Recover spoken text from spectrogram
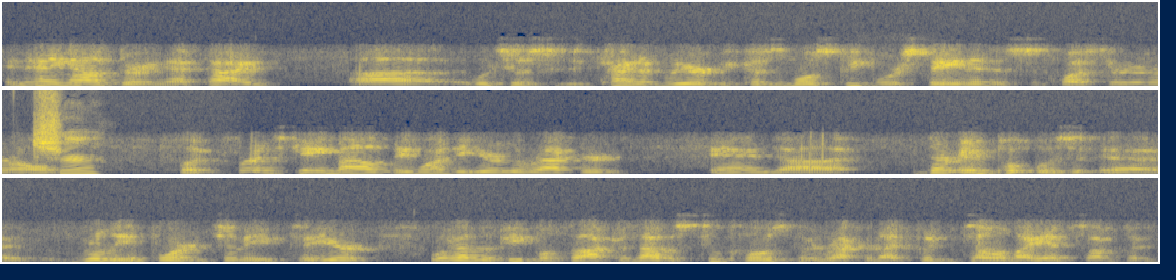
and hang out during that time, uh, which was kind of weird because most people were staying in and sequestered in their homes. Sure. But friends came out; they wanted to hear the record, and uh, their input was uh, really important to me to hear what other people thought because I was too close to the record. I couldn't tell if I had something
